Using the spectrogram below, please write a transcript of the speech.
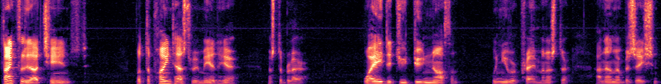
Thankfully, that changed. But the point has to be made here Mr. Blair, why did you do nothing when you were Prime Minister and in a position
